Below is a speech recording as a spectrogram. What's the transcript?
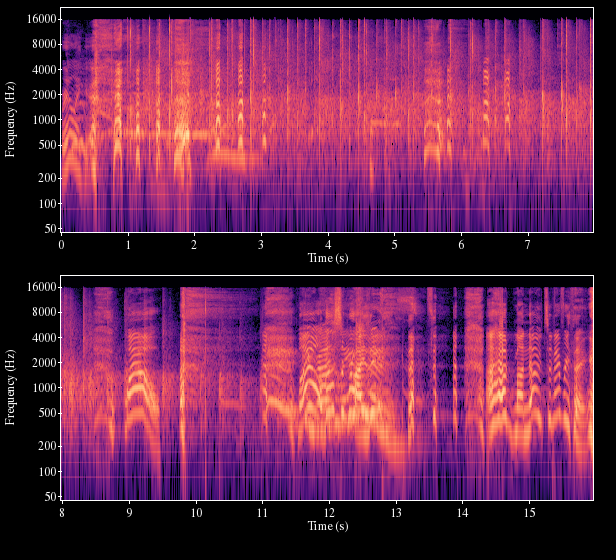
Really? wow. wow, that's surprising. That's, I had my notes and everything.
